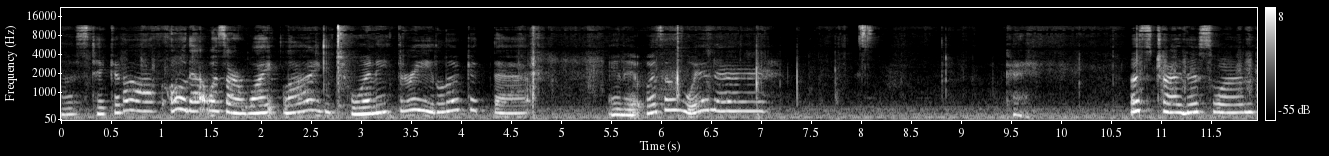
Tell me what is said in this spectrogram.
Let's take it off. Oh, that was our white line, 23. Look at that. And it was a winner. Okay. Let's try this one.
